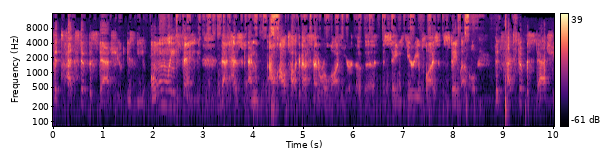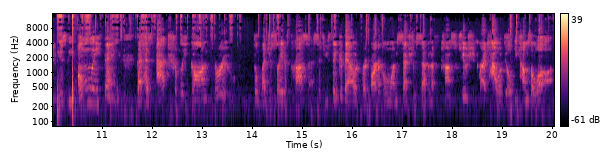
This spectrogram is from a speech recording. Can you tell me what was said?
the text of the statute is the only thing that has, and I'll, I'll talk about federal law here, though the, the same theory applies at the state level. The text of the statute is the only thing that has actually gone through the legislative process. If you think about Article 1, Section 7 of the Constitution, right, how a bill becomes a law,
